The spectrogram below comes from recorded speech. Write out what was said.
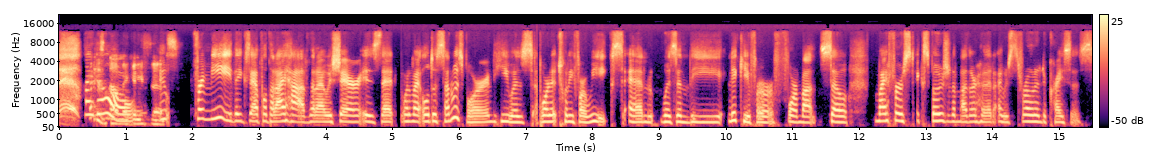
that know. does not make any sense. It, for me, the example that I have that I always share is that when my oldest son was born, he was born at 24 weeks and was in the NICU for four months. So, my first exposure to motherhood, I was thrown into crisis.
